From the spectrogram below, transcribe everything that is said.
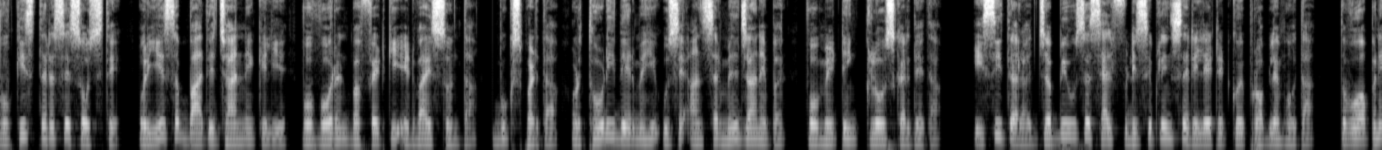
वो किस तरह से सोचते और ये सब बातें जानने के लिए वो वोरन बफेट की एडवाइस सुनता बुक्स पढ़ता और थोड़ी देर में ही उसे आंसर मिल जाने पर वो मीटिंग क्लोज कर देता। इसी तरह जब भी उसे सेल्फ डिसिप्लिन से रिलेटेड कोई प्रॉब्लम होता तो वो अपने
